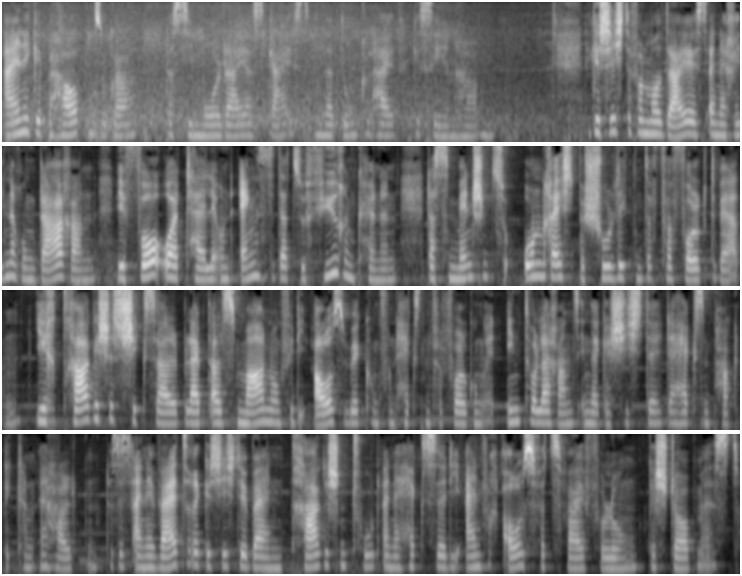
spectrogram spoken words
Einige behaupten sogar, dass sie Moldayas Geist in der Dunkelheit gesehen haben. Die Geschichte von Moldaya ist eine Erinnerung daran, wie Vorurteile und Ängste dazu führen können, dass Menschen zu Unrecht beschuldigt und verfolgt werden. Ihr tragisches Schicksal bleibt als Mahnung für die Auswirkung von Hexenverfolgung und Intoleranz in der Geschichte der Hexenpraktikern erhalten. Das ist eine weitere Geschichte über einen tragischen Tod einer Hexe, die einfach aus Verzweiflung gestorben ist.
